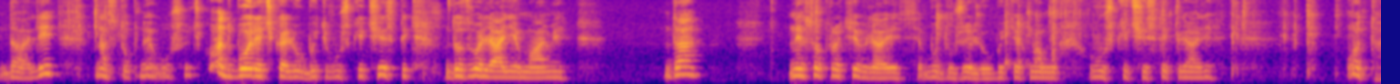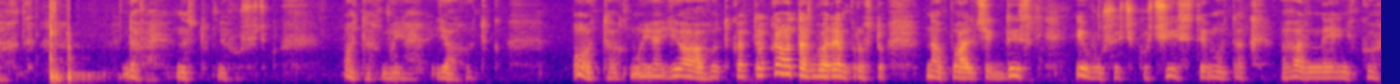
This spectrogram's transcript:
Далі наступне вушечко. От Борячка любить вушки чистить, дозволяє мамі. Да? Не сопротивляється, бо дуже любить, як мама вушки чистить лялі. Отак. Давай, наступне вушечко. Отак моя ягодка. Отак моя ягодка. Така, отак беремо просто на пальчик диск і вушечку чистимо так гарненько.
